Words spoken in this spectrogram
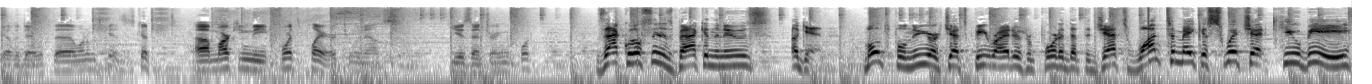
the other day with uh, one of his kids. It's good. Uh, marking the fourth player to announce he is entering the portal. Zach Wilson is back in the news again. Multiple New York Jets beat writers reported that the Jets want to make a switch at QB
